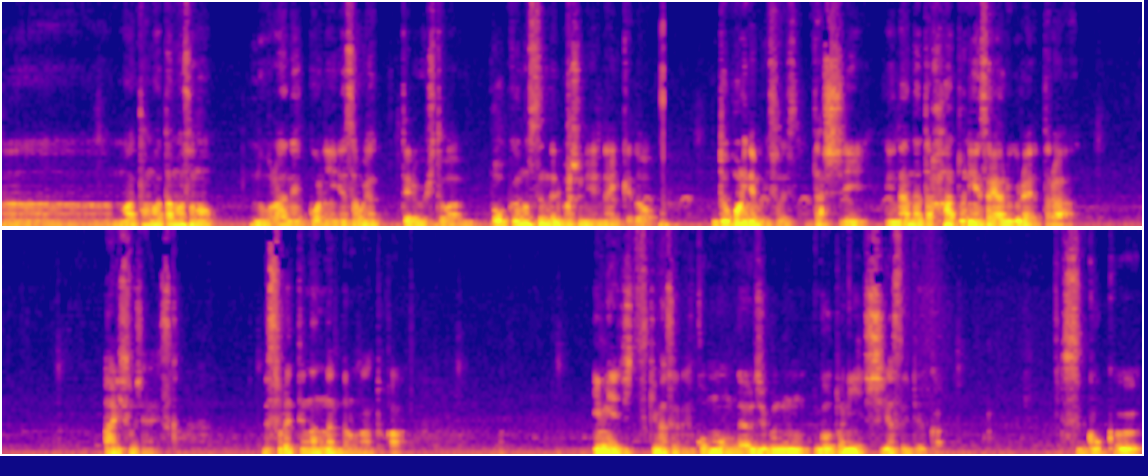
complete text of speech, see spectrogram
あまあたまたまその野良猫に餌をやってる人は僕の住んでる場所にはいないけどどこにでもいそうです。だし何だったらハートに餌やるぐらいだったらありそうじゃないですか。でそれって何なんだろうなとかイメージつきますよね。こう問題を自分ごとにしやすいというか。すごく、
